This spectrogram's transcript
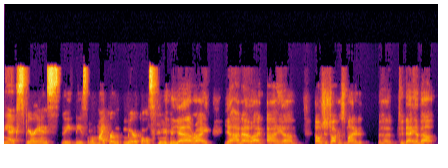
yeah experience the, these little micro miracles yeah right yeah i know i i um i was just talking to somebody uh, today about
